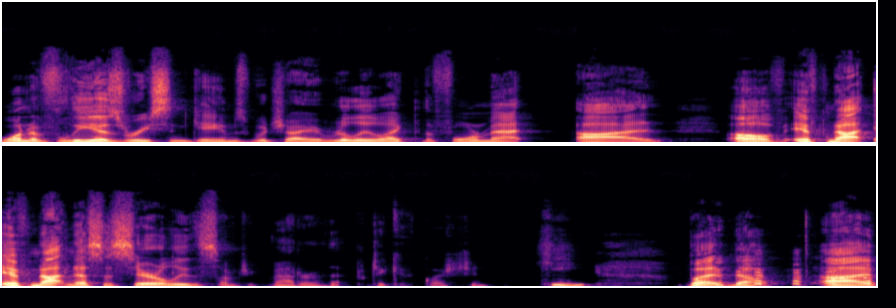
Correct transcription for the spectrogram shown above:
one of Leah's recent games, which I really liked the format uh, of, if not if not necessarily the subject matter of that particular question. He, but no, uh,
